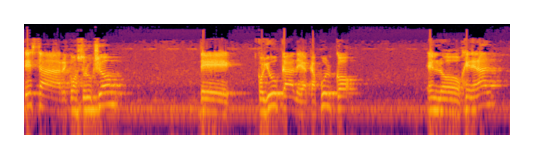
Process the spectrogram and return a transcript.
Esta reconstrucción de Coyuca, de Acapulco, en lo general,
